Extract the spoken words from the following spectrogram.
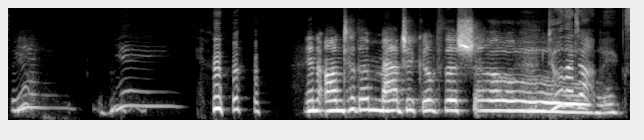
So yay! Yay! Mm-hmm. and on to the magic of the show. To the topics.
